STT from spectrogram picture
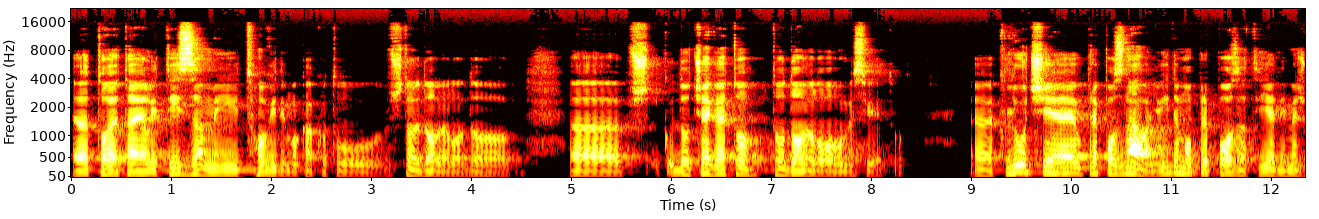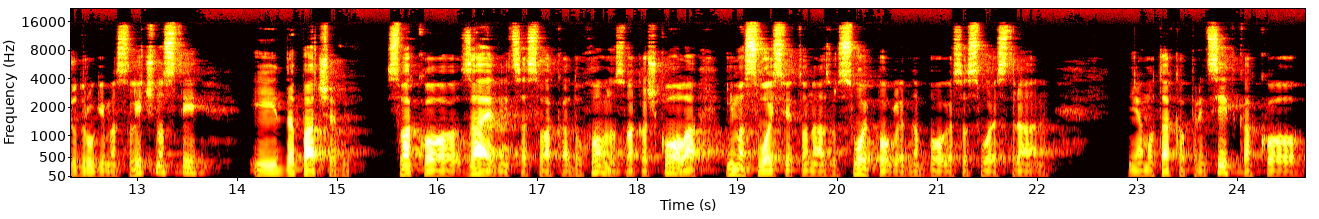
E, to je taj elitizam i to vidimo kako tu, što je dovelo do E, do čega je to, to dovelo u ovome svijetu. E, ključ je u prepoznavanju. Idemo prepoznati jedni među drugima sličnosti i da pače, svako zajednica, svaka duhovnost, svaka škola ima svoj svjetonazor, svoj pogled na Boga sa svoje strane. Imamo takav princip kako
